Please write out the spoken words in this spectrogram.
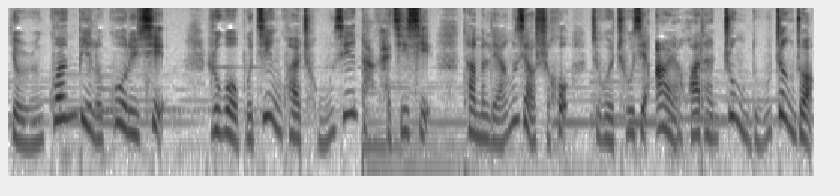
有人关闭了过滤器，如果不尽快重新打开机器，他们两小时后就会出现二氧化碳中毒症状。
